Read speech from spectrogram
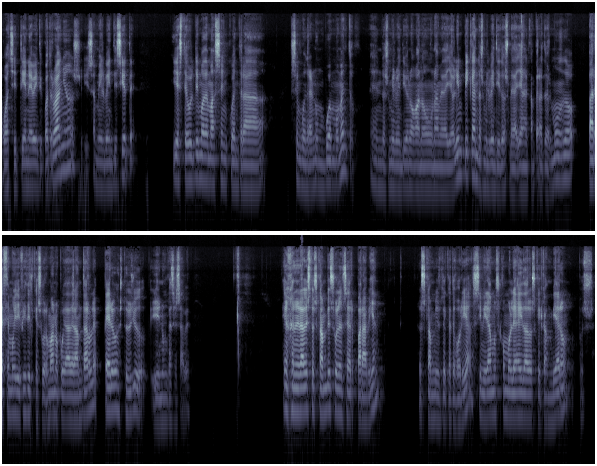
Watchit tiene 24 años y Samil 27, y este último además se encuentra en un buen momento. En 2021 ganó una medalla olímpica, en 2022 medalla en el Campeonato del Mundo. Parece muy difícil que su hermano pueda adelantarle, pero esto es judo y nunca se sabe. En general estos cambios suelen ser para bien, los cambios de categoría. Si miramos cómo le ha ido a los que cambiaron, pues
